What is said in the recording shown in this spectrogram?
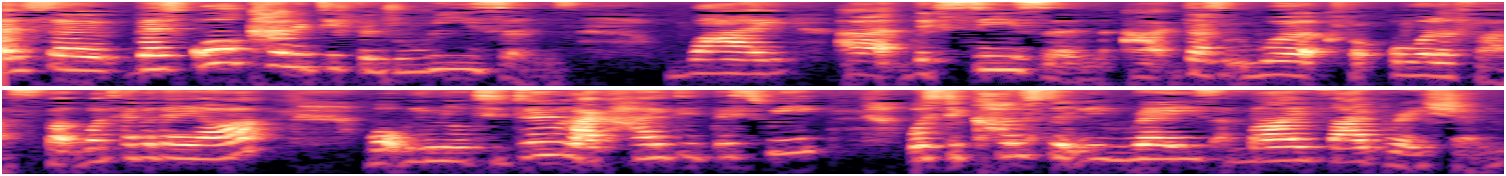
And so there's all kind of different reasons why uh, this season uh, doesn't work for all of us. But whatever they are, what we need to do, like I did this week, was to constantly raise my vibration.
